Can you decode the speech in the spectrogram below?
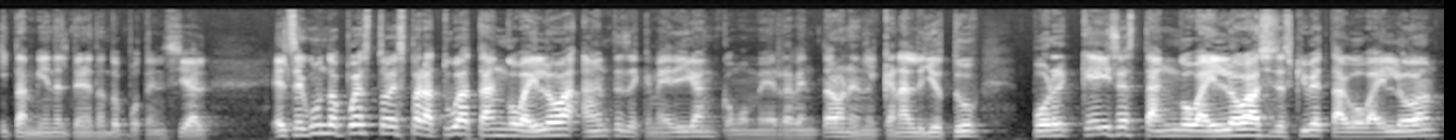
Y también el tener tanto potencial. El segundo puesto es para Tua Tango Bailoa. Antes de que me digan, como me reventaron en el canal de YouTube, ¿por qué dices Tango Bailoa si se escribe Tago Bailoa?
